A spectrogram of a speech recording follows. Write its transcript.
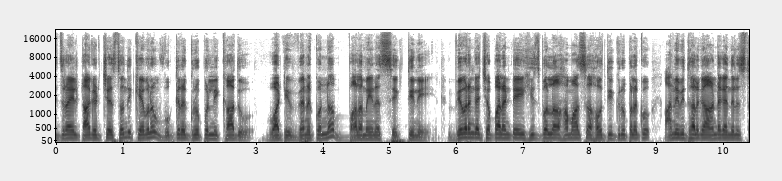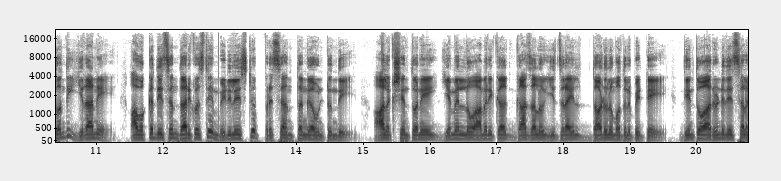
ఇజ్రాయెల్ టార్గెట్ చేస్తోంది కేవలం ఉగ్ర గ్రూపుల్ని కాదు వాటి వెనకొన్న బలమైన శక్తిని. వివరంగా చెప్పాలంటే హిజ్బుల్లా హమాస్ హౌతీ గ్రూపులకు అన్ని విధాలుగా అండగా నిలుస్తోంది ఇరానే. ఆ ఒక్క దేశం దారికొస్తే మిడిల్ ఈస్ట్ ప్రశాంతంగా ఉంటుంది. ఆ లక్ష్యంతోనే యెమెన్లో అమెరికా గాజాలో ఇజ్రాయెల్ దాడులు మొదలుపెట్టే. దీంతో ఆ రెండు దేశాల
